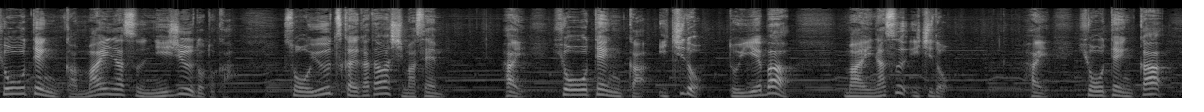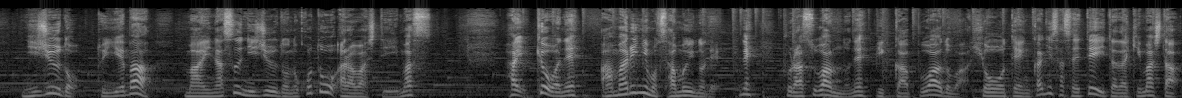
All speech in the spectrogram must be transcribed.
氷点下マイナス20度とかそういう使い方はしません。はい。氷点下1度といえばマイナス1度。はい。氷点下20度といえばマイナス20度のことを表しています。はい、今日はね、あまりにも寒いので、ね、プラスワンのね、ピックアップワードは氷点下にさせていただきました。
